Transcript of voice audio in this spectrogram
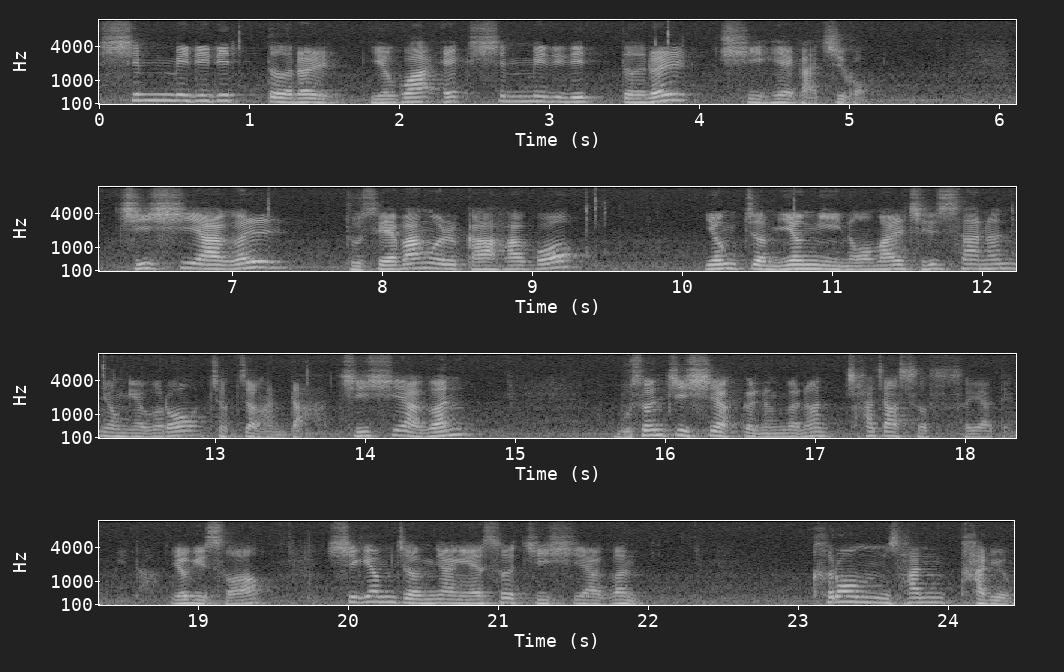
10ml를 여과액 10ml를 취해 가지고 지시약을 두세 방울 가하고 0.02 노말 질산은 용역으로 적정한다. 지시약은 무슨 지시약 끄는 거는 찾아서 써야 됩니다. 여기서 식염 정량에서 지시약은 크롬산 카륨,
